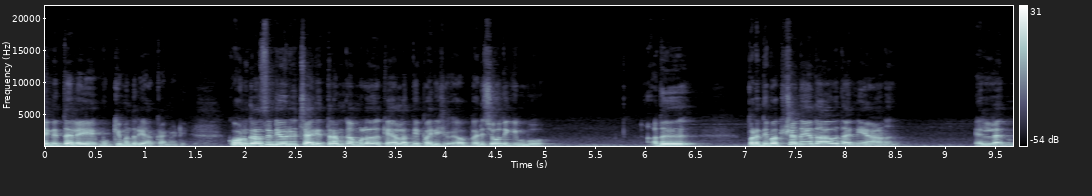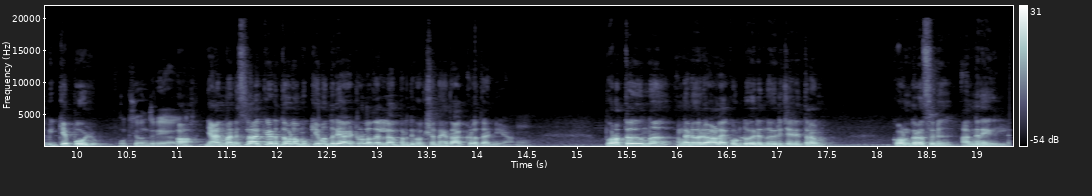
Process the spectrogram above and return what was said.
ചെന്നിത്തലയെ മുഖ്യമന്ത്രിയാക്കാൻ വേണ്ടി. കോൺഗ്രസിന്റെ ഒരു ചരിത്രം നമ്മൾ കേരളത്തിൽ പരിശോ പരിശോധിക്കുമ്പോൾ അത് പ്രതിപക്ഷ നേതാവ് തന്നെയാണ് എല്ലാം മിക്കപ്പോഴും. മുഖ്യമന്ത്രി ആ ഞാൻ മനസ്സിലാക്കിയെടുത്തോളം മുഖ്യമന്ത്രിയായിട്ടുള്ളതെല്ലാം പ്രതിപക്ഷ നേതാക്കൾ തന്നെയാണ്. പുറത്തു നിന്ന് അങ്ങനെ ഒരാളെ കൊണ്ടുവരുന്ന ഒരു ചരിത്രം കോൺഗ്രസ്സിന് അങ്ങനെയില്ല.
